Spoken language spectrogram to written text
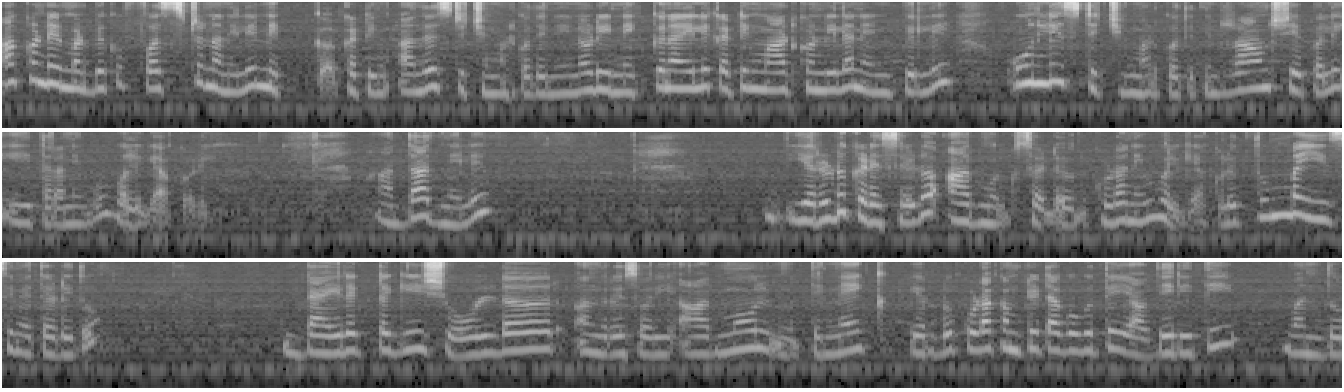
ಹಾಕ್ಕೊಂಡು ಏನು ಮಾಡಬೇಕು? ಫಸ್ಟ್ ನಾನಿಲ್ಲಿ ನೆಕ್ ಕಟ್ಟಿಂಗ್ ಅಂದರೆ ಸ್ಟಿಚಿಂಗ್ ಮಾಡ್ಕೋತೀನಿ. ನೋಡಿ ನೆಕ್ ನಾನಿಲ್ಲಿ ಕಟ್ಟಿಂಗ್ ಮಾಡ್ಕೊಂಡಿಲ್ಲ, ನೆನಪಿರಲಿ. ಓನ್ಲಿ ಸ್ಟಿಚಿಂಗ್ ಮಾಡ್ಕೋತಿದ್ದೀನಿ. ರೌಂಡ್ ಶೇಪಲ್ಲಿ ಈ ಥರ ನೀವು ಹೊಲಿಗೆ ಹಾಕ್ಕೊಳ್ಳಿ ಅದಾದಮೇಲೆ ಎರಡು ಕಡೆ ಸೈಡು ಆರ್ಮೂರ್ ಸೈಡ್ ಕೂಡ ನೀವು ಹೊಲಿಗೆ ಹಾಕ್ಕೊಳ್ಳಿ ತುಂಬ ಈಸಿ ಮೆಥಡ್ ಇದು. ಡೈರೆಕ್ಟಾಗಿ ಶೋಲ್ಡರ್ ಅಂದರೆ ಸಾರಿ ಆರ್ಮೋಲ್ ಮತ್ತು ನೆಕ್ ಎರಡೂ ಕೂಡ ಕಂಪ್ಲೀಟ್ ಆಗೋಗುತ್ತೆ. ಯಾವುದೇ ರೀತಿ ಒಂದು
